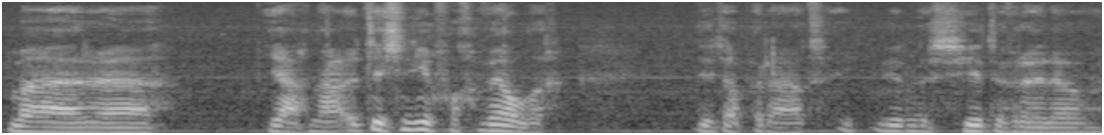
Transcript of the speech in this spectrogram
Maar ja, nou het is in ieder geval geweldig dit apparaat. Ik ben er zeer tevreden over.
